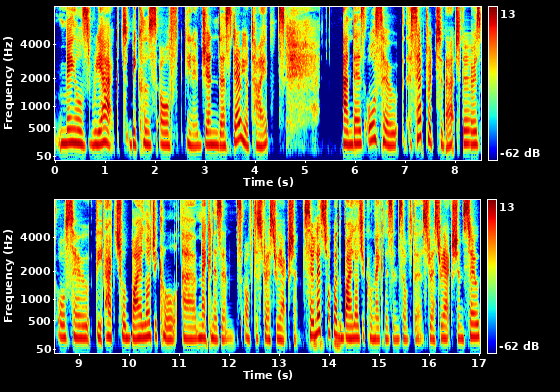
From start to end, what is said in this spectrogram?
males react because of you know gender stereotypes and there's also, separate to that, there is also the actual biological uh, mechanisms of the stress reaction. So let's talk about the biological mechanisms of the stress reaction. So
